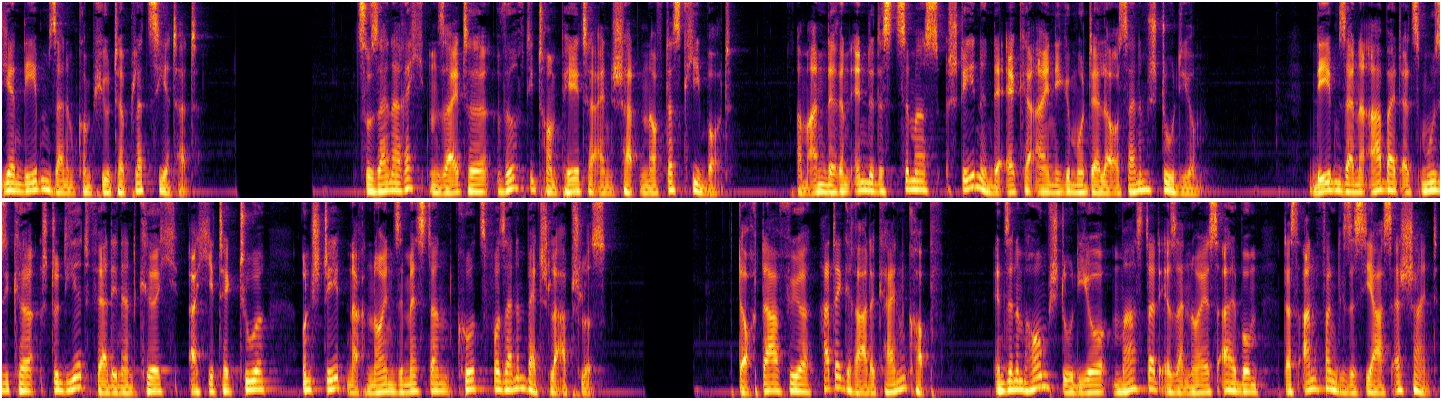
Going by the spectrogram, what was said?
die er neben seinem Computer platziert hat. Zu seiner rechten Seite wirft die Trompete einen Schatten auf das Keyboard. Am anderen Ende des Zimmers stehen in der Ecke einige Modelle aus seinem Studium. Neben seiner Arbeit als Musiker studiert Ferdinand Kirch Architektur und steht nach neun Semestern kurz vor seinem Bachelorabschluss. Doch dafür hat er gerade keinen Kopf. In seinem Homestudio mastert er sein neues Album, das Anfang dieses Jahres erscheint.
